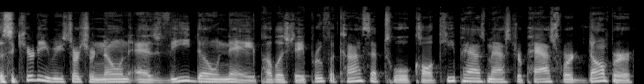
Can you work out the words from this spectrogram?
The security researcher known as vdohney published a proof of concept tool called KeePass Master Password Dumper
